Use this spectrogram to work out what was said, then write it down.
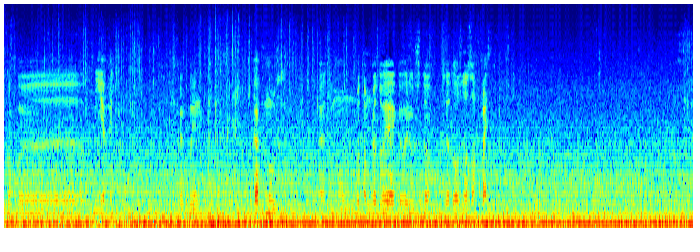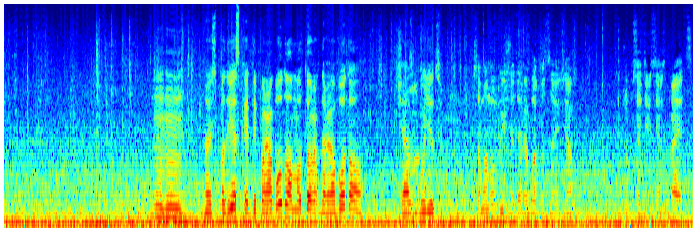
чтобы э, ехать как бы как нужно. Поэтому в этом году я говорю, что все должно совпасть. Мгм. То есть подвеской ты поработал, мотор доработал. Сейчас Ну. будет. Самому бы еще доработаться и все, с этим всем справиться.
